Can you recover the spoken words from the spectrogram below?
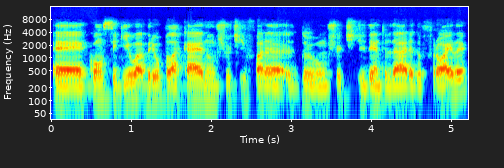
é, conseguiu abrir o placar num chute de fora, do, um chute de dentro da área do Freuler.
